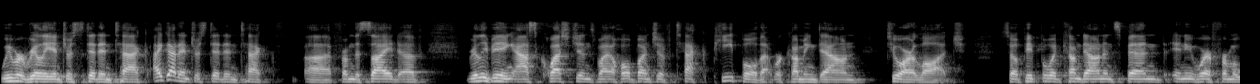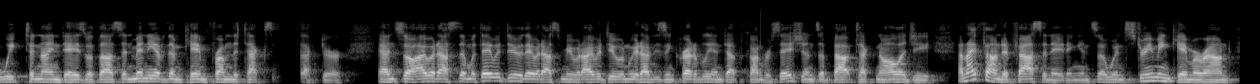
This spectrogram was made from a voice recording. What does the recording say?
we were really interested in tech. I got interested in tech uh, from the side of really being asked questions by a whole bunch of tech people that were coming down to our lodge. So people would come down and spend anywhere from a week to nine days with us, and many of them came from the tech sector. And so I would ask them what they would do, they would ask me what I would do, and we'd have these incredibly in-depth conversations about technology. And I found it fascinating. And so when streaming came around,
